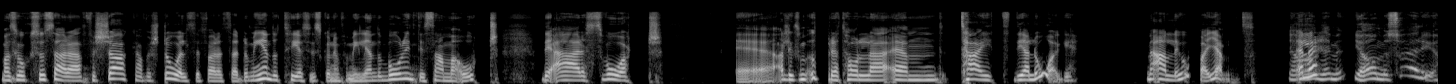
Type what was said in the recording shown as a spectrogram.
man ska också så här, försöka ha förståelse för att så här, de är ändå tre syskon i familjen. De bor inte i samma ort. Det är svårt eh, att liksom upprätthålla en tight dialog med allihopa jämt. Ja, Eller? Nej, men, ja, men så är det ju.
